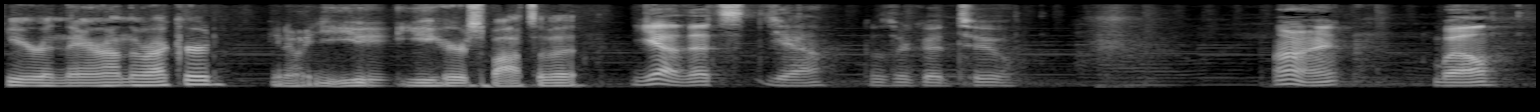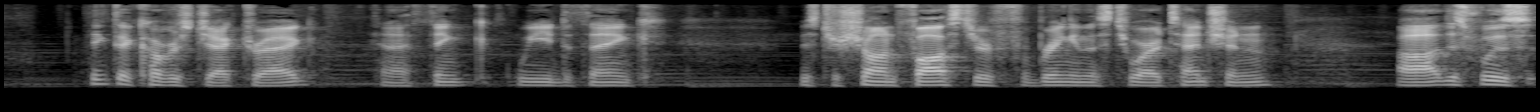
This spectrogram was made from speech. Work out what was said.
here and there on the record. You know, you you hear spots of it. Yeah, that's yeah, those are good too. All right. Well, I think that covers Jack Drag, and I think we need to thank Mr. Sean Foster for bringing this to our attention. Uh, this was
